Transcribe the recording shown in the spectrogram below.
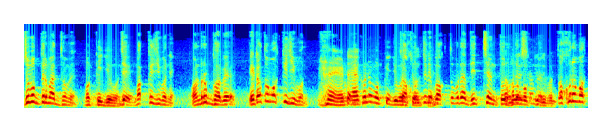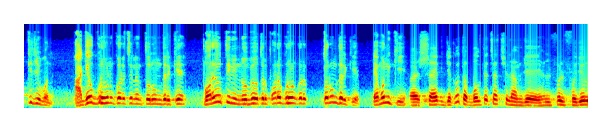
যুবকদের মাধ্যমে। মক্কি জীবন। যে মক্কি জীবনে। অনুরূপ ভাবে এটাও তো মক্কি জীবন। হ্যাঁ এটা এখনও মক্কি জীবন যখন তিনি বক্তব্যটা দিচ্ছেন তরুণদের তখনও মক্কি জীবন। আগেও গ্রহণ করেছিলেন তরুণদেরকে পরেও তিনি নবীয়তের পরেও গ্রহণ করে তরুণদেরকে। এমনকি শেখ যে কথা বলতে চাচ্ছিলাম যে হেল্পফুল ফজুল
